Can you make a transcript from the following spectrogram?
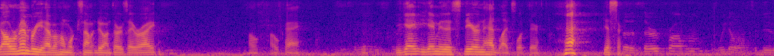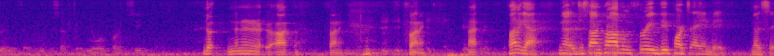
Y'all remember you have a homework assignment due on Thursday, right? Oh, okay. You gave, you gave me this deer in the headlights look there. yes, sir. For the third problem, we don't have to do anything. We just have to ignore part C. No, no, no, no. no, Uh, funny, funny, Uh, funny guy. No, just on problem three, do parts A and B. No C.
